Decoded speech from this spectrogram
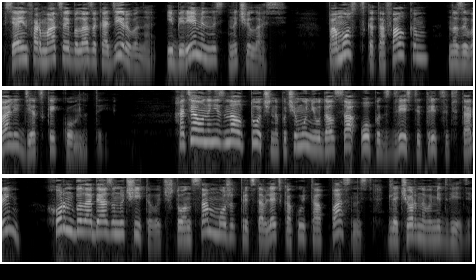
Вся информация была закодирована, и беременность началась. Помост с катафалком называли детской комнатой. Хотя он и не знал точно, почему не удался опыт с 232-м, Хорн был обязан учитывать, что он сам может представлять какую-то опасность для черного медведя.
